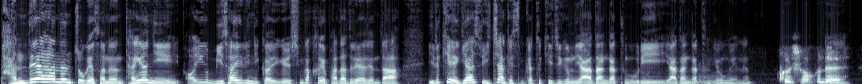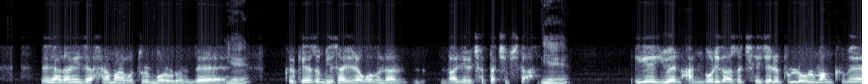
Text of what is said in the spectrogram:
반대하는 쪽에서는 당연히 어 이거 미사일이니까 이게 심각하게 받아들여야 된다 이렇게 얘기할 수 있지 않겠습니까? 특히 지금 야당 같은 우리 야당 같은 음. 경우에는 그렇죠. 근데 야당이 이제 하나만 하고 둘 모르는데 예, 그렇게 해서 미사일이라고 맨날 난리를 쳤다 칩시다. 예, 이게 유엔 안보리 가서 제재를 불러올 만큼의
